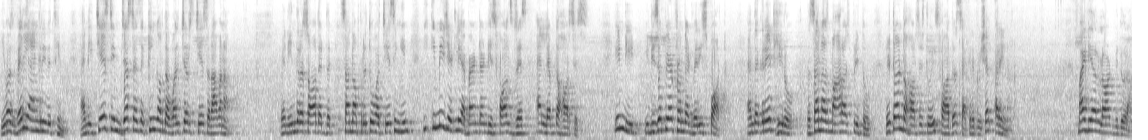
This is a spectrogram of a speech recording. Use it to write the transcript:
He was very angry with him and he chased him just as the king of the vultures chased Ravana. When Indra saw that the son of Prithu was chasing him, he immediately abandoned his false dress and left the horses. Indeed, he disappeared from that very spot, and the great hero, the son of Maharaj Prithu, returned the horses to his father's sacrificial arena. My dear Lord Vidura,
